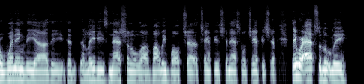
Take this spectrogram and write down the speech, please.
for winning the uh, the, the the ladies national uh, volleyball cha- championship, national championship. They were absolutely.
